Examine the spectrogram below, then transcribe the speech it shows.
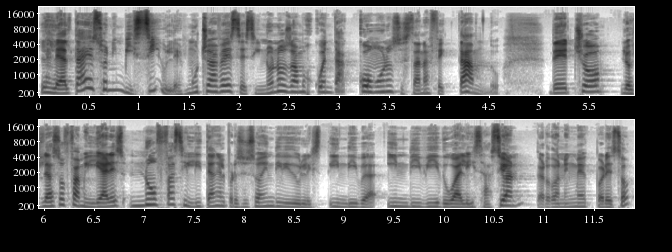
Las lealtades son invisibles muchas veces y no nos damos cuenta cómo nos están afectando. De hecho, los lazos familiares no facilitan el proceso de individualización, perdónenme por eso,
